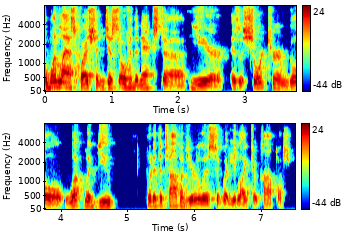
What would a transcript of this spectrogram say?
Well, one last question. Just over the next uh, year, as a short term goal, what would you put at the top of your list of what you'd like to accomplish?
